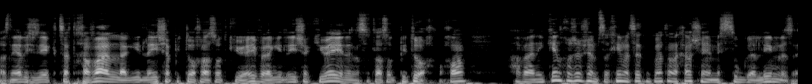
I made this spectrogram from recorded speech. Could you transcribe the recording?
אז נראה לי שזה יהיה קצת חבל להגיד לאיש הפיתוח לעשות QA ולהגיד לאיש ה-QA לנסות לעשות פיתוח, נכון? אבל אני כן חושב שהם צריכים לצאת מנקודת הנחה שהם מסוגלים לזה.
